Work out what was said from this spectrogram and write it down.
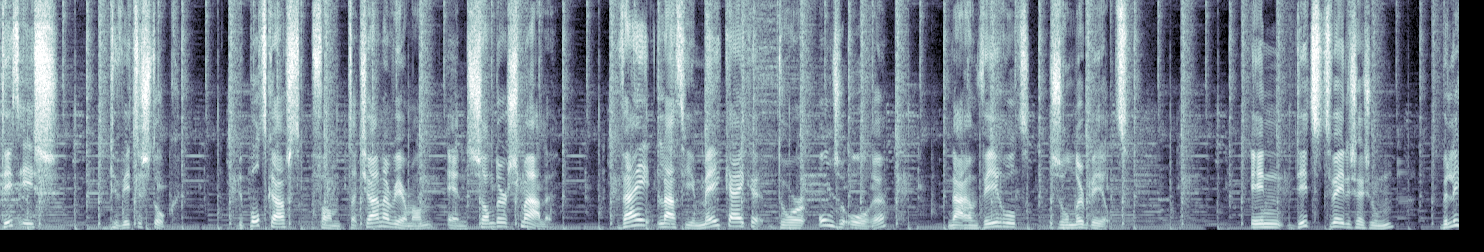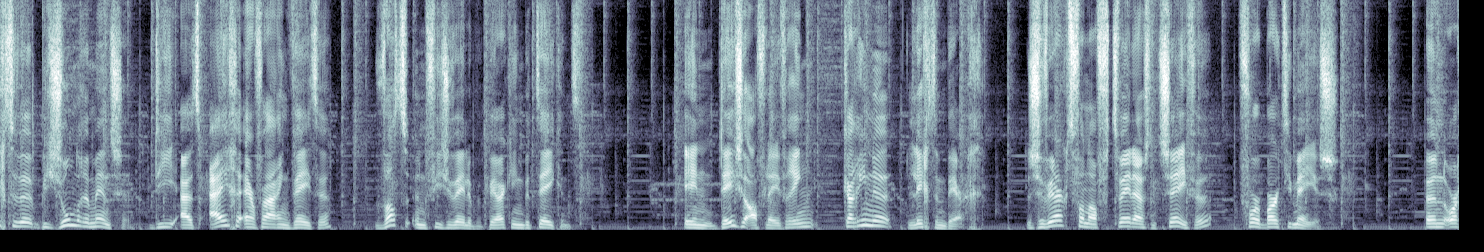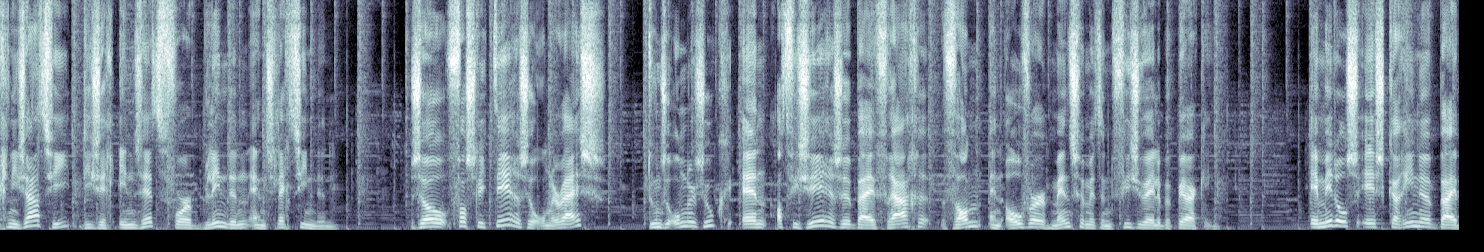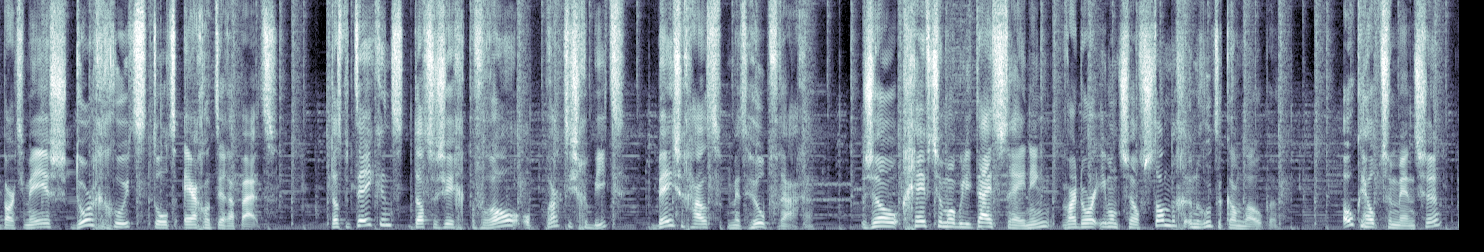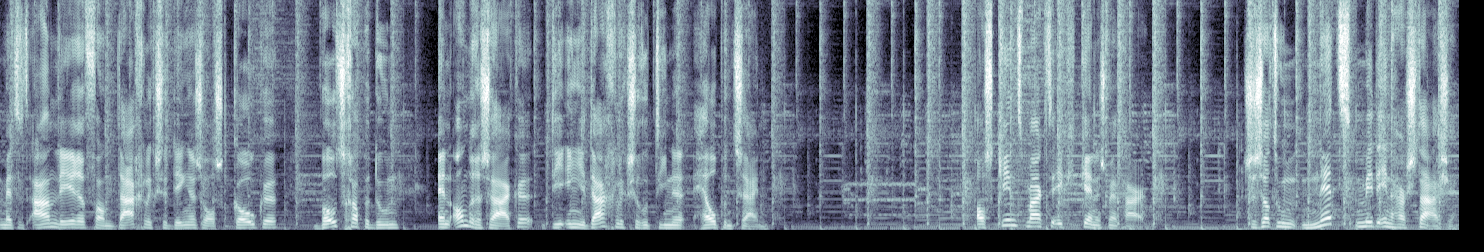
Dit is De Witte Stok, de podcast van Tatjana Weerman en Sander Smalen. Wij laten je meekijken door onze oren naar een wereld zonder beeld. In dit tweede seizoen belichten we bijzondere mensen die uit eigen ervaring weten wat een visuele beperking betekent. In deze aflevering Carine Lichtenberg. Ze werkt vanaf 2007 voor Bartimeus. Een organisatie die zich inzet voor blinden en slechtzienden. Zo faciliteren ze onderwijs, doen ze onderzoek en adviseren ze bij vragen van en over mensen met een visuele beperking. Inmiddels is Carine bij Bartimeus doorgegroeid tot ergotherapeut. Dat betekent dat ze zich vooral op praktisch gebied bezighoudt met hulpvragen. Zo geeft ze mobiliteitstraining, waardoor iemand zelfstandig een route kan lopen. Ook helpt ze mensen met het aanleren van dagelijkse dingen zoals koken, boodschappen doen en andere zaken die in je dagelijkse routine helpend zijn. Als kind maakte ik kennis met haar. Ze zat toen net midden in haar stage.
